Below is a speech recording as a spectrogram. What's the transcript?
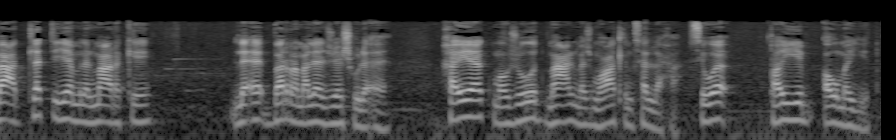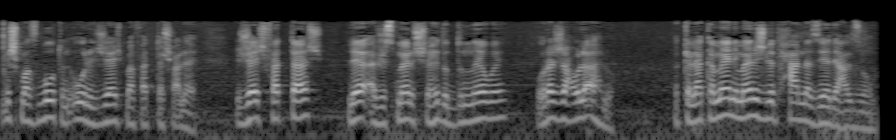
بعد ثلاث أيام من المعركة لقى برم عليه الجيش ولقاه. خيك موجود مع المجموعات المسلحة سواء طيب أو ميت. مش مظبوط نقول الجيش ما فتش عليه. الجيش فتش لقى جسمان الشهيد الضناوي ورجعوا لأهله. لكن كمان ما نجلد حالنا زيادة على اللزوم.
